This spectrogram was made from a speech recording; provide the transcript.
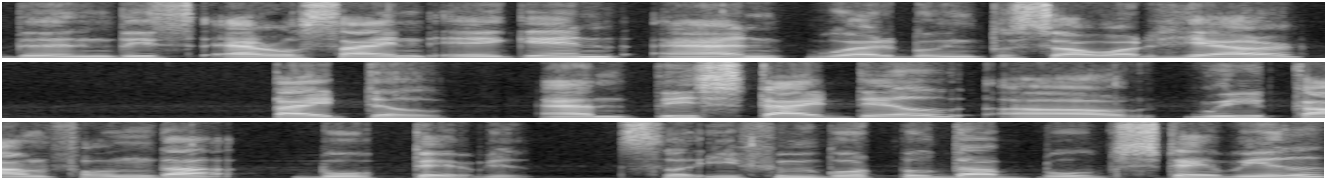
Then this arrow sign again, and we're going to say over here title. And this title uh, will come from the book table. So if we go to the books table,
